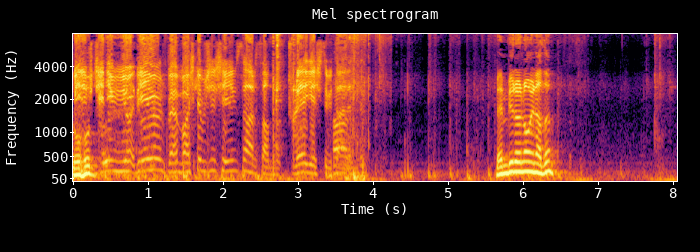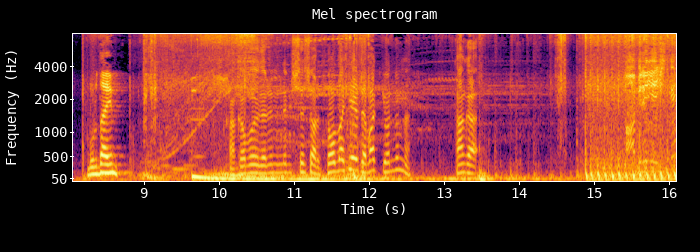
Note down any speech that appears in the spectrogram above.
Benim şeyim yok değilmiş. Ben başka bir şey şeyim sar sandım. Şuraya geçti bir tanesi. Ben bir öne oynadım. Buradayım. Kanka bu önünde bir ses var. Soldaki evde bak gördün mü? Kanka Aa biri geçti.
